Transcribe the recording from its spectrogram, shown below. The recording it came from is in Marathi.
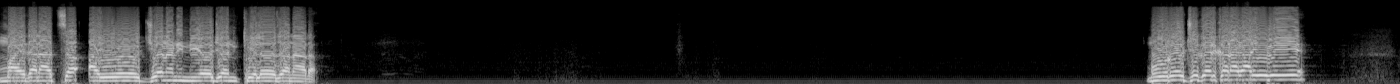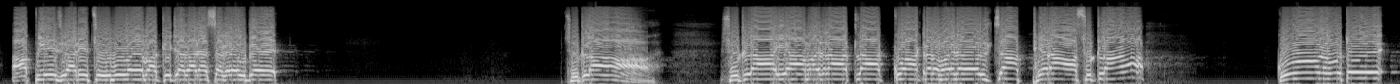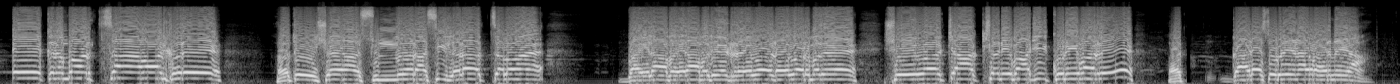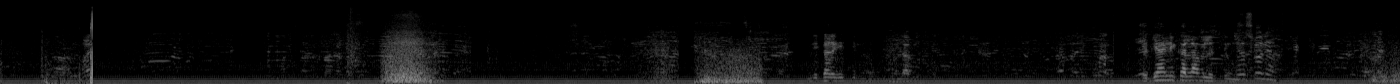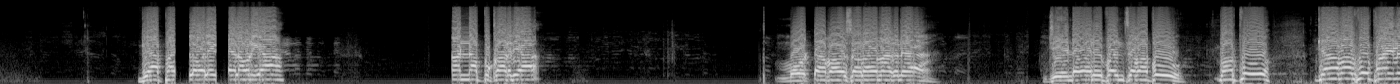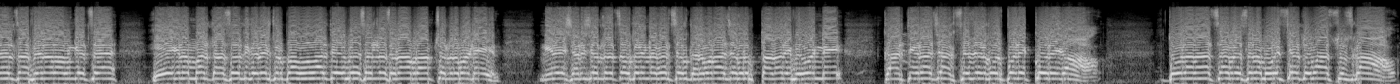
मैदानाचं आयोजन आणि नियोजन केलं जाणार. मोरोजी गडकरा गाडी उभी. आपलीच गाडी चुळबू आहे बाकीच्या गाड्या सगळ्या उभ्या आहेत. सुटला. सुटला या मैदानातला क्वार्टर फायनलचा फेरा. सुटला. कोण होतोय. एक नंबरचा अतिशय सुंदर अशी लढत चालू आहे. बैला बैलामध्ये ड्रायव्हर ड्रायव्हरमध्ये शेवटच्या क्षणी बाजी कुणी मारली? गाड्या सोडून येणार बाहेर नाही या. घ्या फायदा लावून घ्या? अण्णा पुकार द्या. मोठा पाऊस आलाय मागण्या. झेंडावाले पंच बापू. बापू घ्या बापू फायनलचा फेरा लावून घ्यायचा एक नंबर तासवती गणेश कृपा गोवाल देव सुराम रामचंद्र पाटील. निलेश हरिचंद्र चौधरी नगरसेवक धर्मराज ग्रुप तानारी भिवंडी कार्तिकराज अक्षय गोरपडे कोरेगाव. दोलानाथ साहेब रसना मोहित साहेब सुसगाव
